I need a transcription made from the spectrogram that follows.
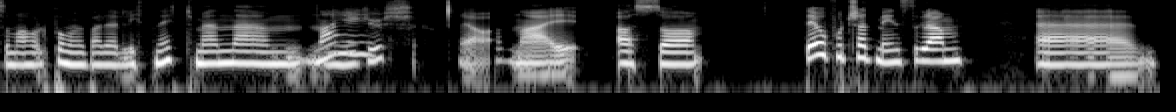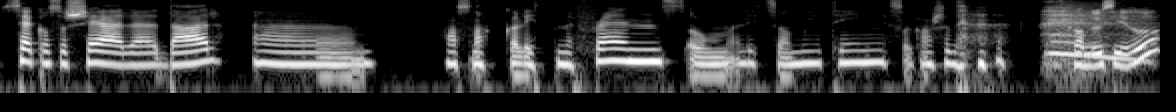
som jeg har holdt på med, bare litt nytt. Men um, nei. Nye kurs. Ja, nei, altså Det er jo fortsatt med Instagram. Uh, se hva som skjer eh, der. Uh, har snakka litt med friends om litt sånn nye ting, så kanskje det Kan du si noe?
